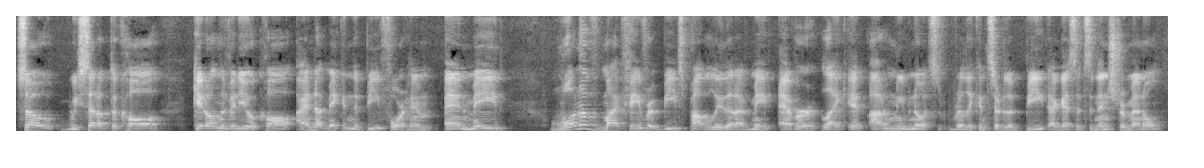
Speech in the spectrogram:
So we set up the call, get on the video call. I end up making the beat for him and made one of my favorite beats probably that I've made ever. Like, it, I don't even know it's really considered a beat. I guess it's an instrumental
